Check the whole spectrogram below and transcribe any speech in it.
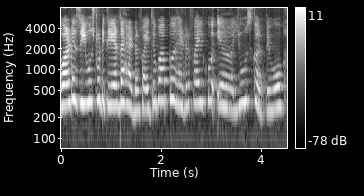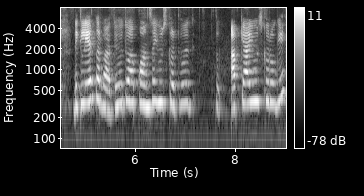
keyword is use to declare the header file जब आप हेडर फ़ाइल को यूज़ करते हो डिक्लेयर करवाते हो तो आप कौन सा यूज़ करते हो? तो आप क्या यूज़ करोगे?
